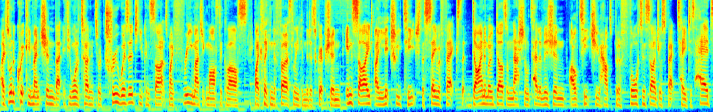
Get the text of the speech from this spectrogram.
I just want to quickly mention that if you want to turn into a true wizard, you can sign up to my free Magic Masterclass by clicking the first link in the description. Inside, I literally teach the same effects that Dynamo does on national television. I'll teach you how to put a thought inside your spectator's head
